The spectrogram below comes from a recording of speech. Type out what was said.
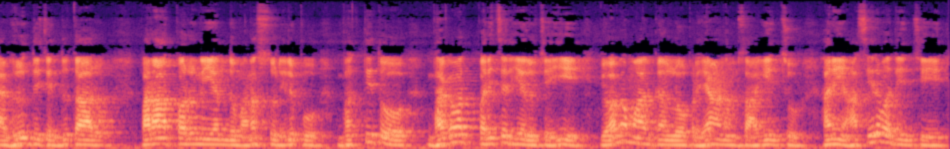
అభివృద్ధి చెందుతారు. పరాత్పరుని యందు మనస్సు నిలుపు. భక్తితో భగవత్ పరిచర్యలు చెయ్యి. యోగ మార్గంలో ప్రయాణం సాగించు అని ఆశీర్వదించి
